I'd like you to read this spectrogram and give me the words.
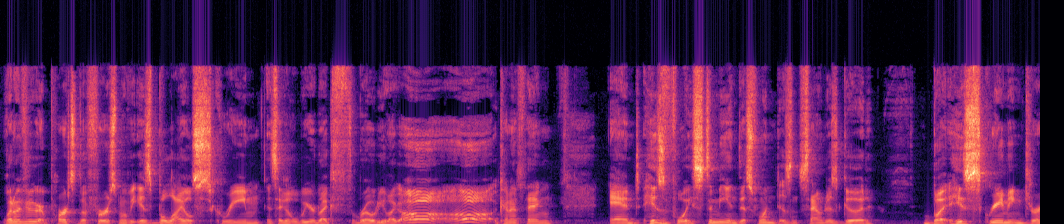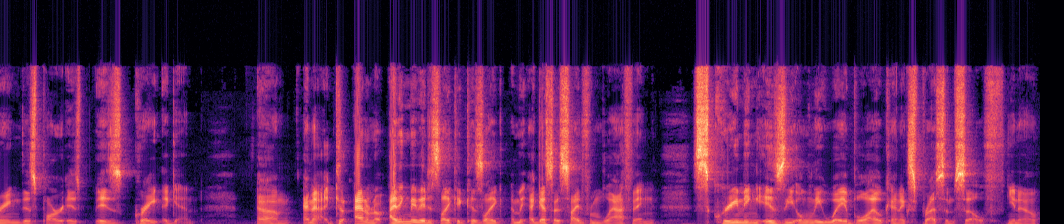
One of my favorite parts of the first movie is Belial's scream. It's like a weird, like throaty, like oh, oh kind of thing. And his voice to me in this one doesn't sound as good, but his screaming during this part is is great again. Um, and I, I don't know. I think maybe I just like it because, like, I mean, I guess aside from laughing, screaming is the only way Belial can express himself. You know,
